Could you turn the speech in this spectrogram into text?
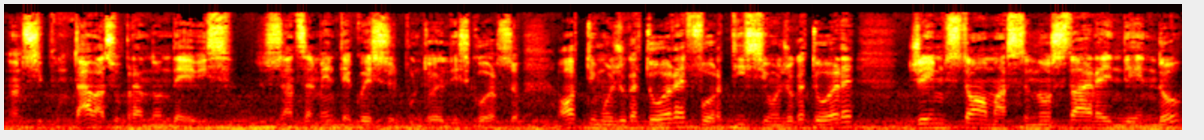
non si puntava su Brandon Davis. Sostanzialmente questo è il punto del discorso. Ottimo giocatore fortissimo giocatore. James Thomas non sta rendendo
